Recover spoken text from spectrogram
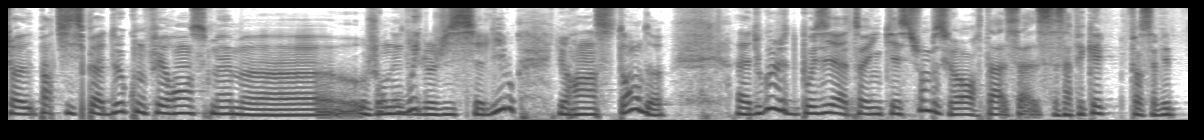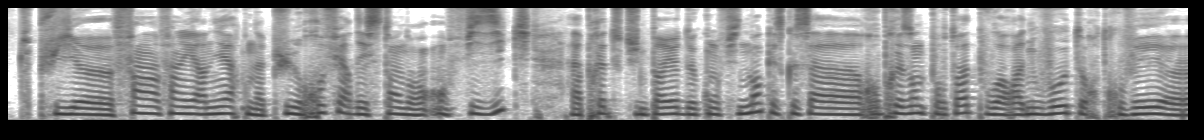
tu vas participer à deux conférences même euh, aux Journées du logiciel libre. Il y aura un stand. Euh, du coup, je vais te poser à toi une question parce que alors, ça, ça, fait quelques, enfin, ça fait depuis euh, fin fin l'année dernière qu'on a pu refaire des stands en, physique après toute une période de confinement. Qu'est-ce que ça représente pour toi de pouvoir à nouveau te retrouver,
